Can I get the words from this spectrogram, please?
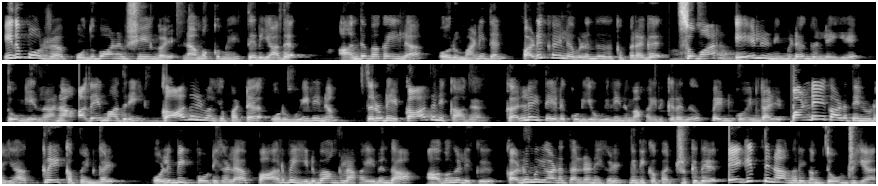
இது போன்ற பொதுவான விஷயங்கள் நமக்குமே தெரியாது. அந்த வகையில ஒரு மனிதன் படுக்கையில விழுந்ததுக்கு பிறகு சுமார் ஏழு நிமிடங்கள்லேயே தூங்கிடுறானா. அதே மாதிரி காதல் வகைப்பட்ட ஒரு உயிரினம் தன்னுடைய காதலிக்காக கல்லை தேடக்கூடிய உயிரினமாக இருக்கிறது பெண் கோயின்கள் பண்டைய காலத்தினுடைய கிரேக்க பெண்கள். ஒலிம்பிக் போட்டிகளை பார்வையிடுவாங்களாக இருந்தா அவங்களுக்கு கடுமையான தண்டனைகள் விதிக்கப்பட்டிருக்குது. எகிப்து நாகரிகம் தோன்றிய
